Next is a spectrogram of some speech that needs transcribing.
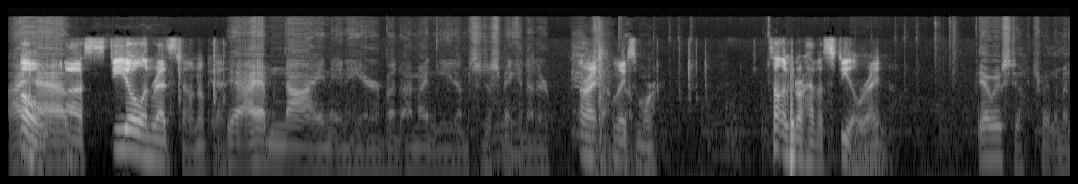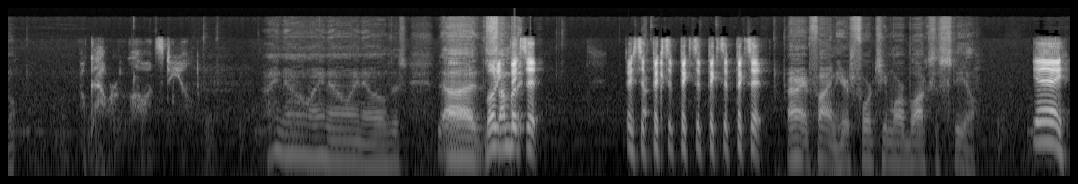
I oh, have. uh, steel and redstone. Okay. yeah, I have nine in here, but I might need them, so just make another. All right, we'll make some more. It's not like we don't have a steel, right? Yeah, we have steel. It's right in the middle. Oh god, we're low on steel. I know, I know, I know. This. Uh, somebody- fix it. Fix it. Fix it. Fix it. Fix it. Fix it. All right, fine. Here's 14 more blocks of steel. Yay!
